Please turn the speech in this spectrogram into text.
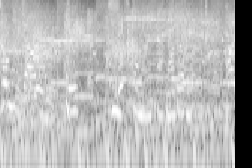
ソムダウンで捕まえた戻るは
